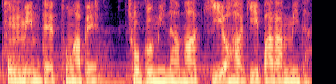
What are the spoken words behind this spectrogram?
국민 대통합에 조금이나마 기여하기 바랍니다.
